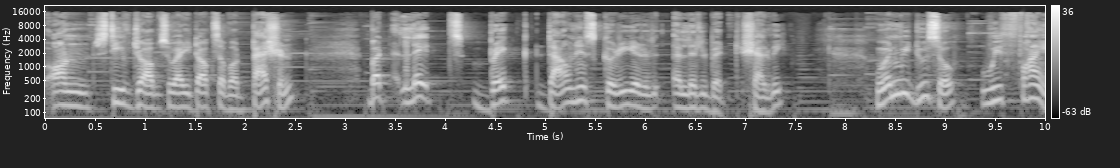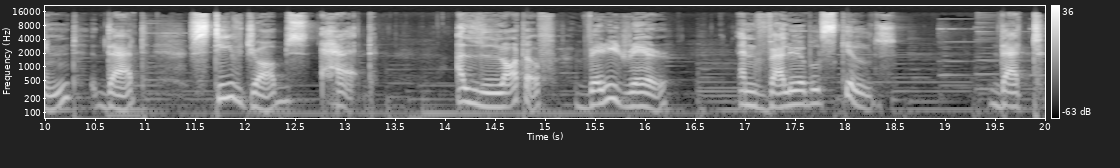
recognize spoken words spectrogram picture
on Steve Jobs where he talks about passion. But let's break down his career a little bit, shall we? When we do so, we find that Steve Jobs had a lot of very rare and valuable skills that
